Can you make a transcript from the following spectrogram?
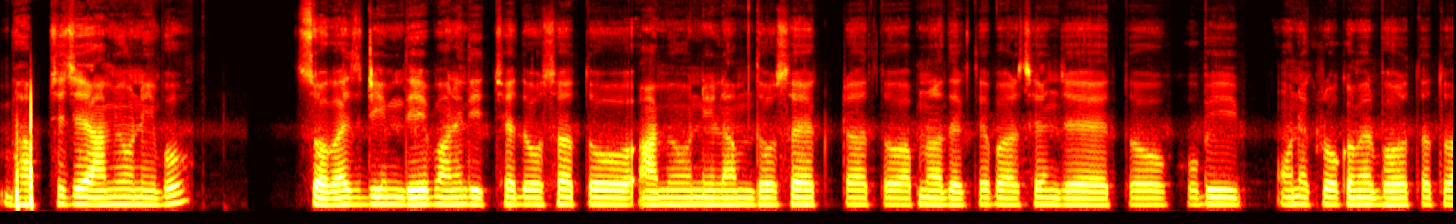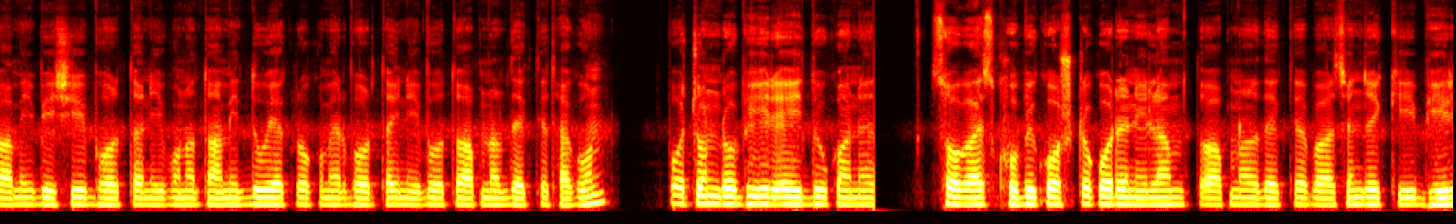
ভাবছি যে আমিও নিব। সো ডিম দিয়ে বানিয়ে দিচ্ছে দোসা। তো আমিও নিলাম দোসা একটা। তো আপনারা দেখতে পাচ্ছেন যে তো খুবই অনেক রকমের ভর্তা, তো আমি বেশি ভর্তা নিব না, তো আমি দু এক রকমের ভর্তাই নিব, তো আপনারা দেখতে থাকুন। প্রচণ্ড ভিড় এই দোকানে। সো গাইস খুবই কষ্ট করে নিলাম, তো আপনারা দেখতে পাচ্ছেন যে কি ভিড়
